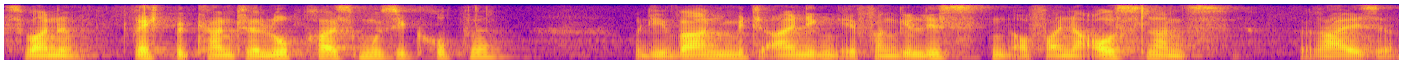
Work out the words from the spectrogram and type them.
Es war eine recht bekannte Lobpreismusikgruppe und die waren mit einigen Evangelisten auf einer Auslandsreise.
